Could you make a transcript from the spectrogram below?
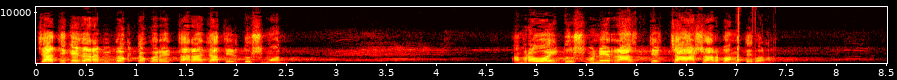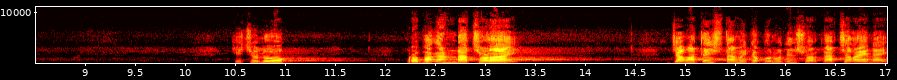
জাতিকে যারা বিভক্ত করে, তারা জাতির দুশ্মন। আমরা ওই দুশ্মনের রাজনীতির চাষ আর বাংলাতে না। কিছু লোক প্রপাগান্ডা ছড়ায়। জামাতে ইসলামী তো কোনোদিন সরকার চালায় নাই।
